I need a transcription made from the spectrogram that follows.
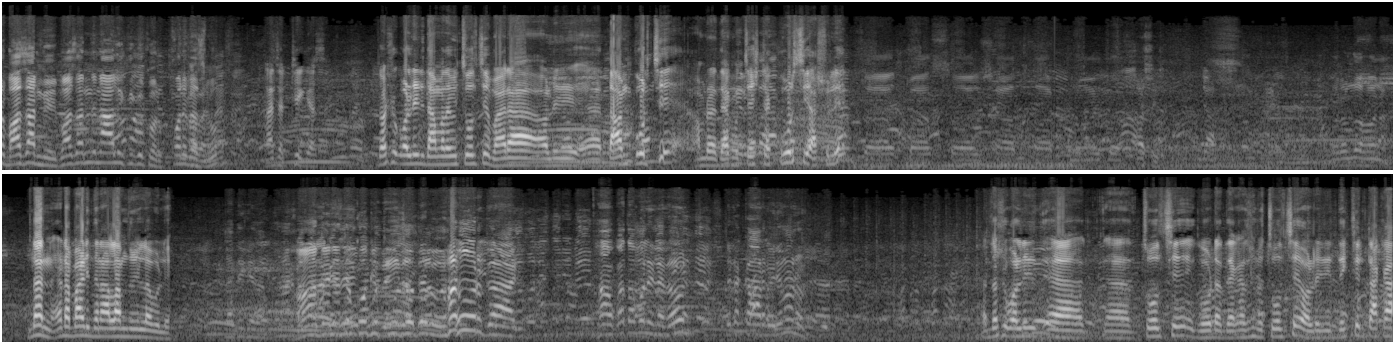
আর বাজার নেই। বাজার নেই না হলে কি করে করব? পরে বেচবো। আচ্ছা ঠিক আছে। দর্শক অলরেডি দামাদামি চলছে ভাইরা অলরেডি দাম করছে। আমরা দেখার চেষ্টা করছি আসলে। দেন এটা বাড়ি দেন আলহামদুলিল্লাহ বলে। আর দর্শক অলরেডি চলছে গোটা দেখাশোনা চলছে অলরেডি দেখছেন, টাকা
